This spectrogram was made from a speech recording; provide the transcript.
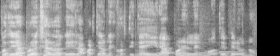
podría aprovechar ahora que la parte aún es cortita e ir a ponerle el mote, pero no.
